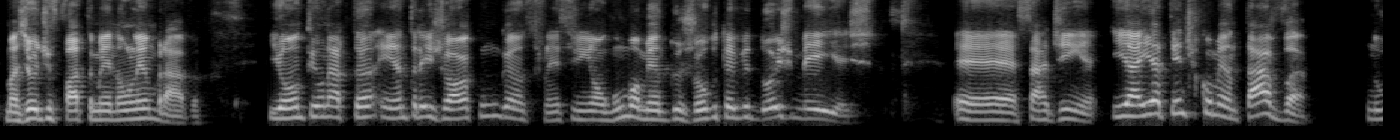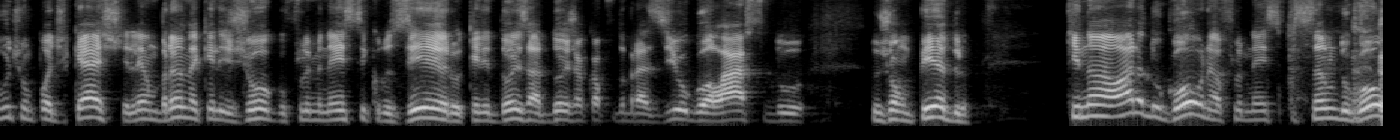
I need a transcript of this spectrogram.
mas eu de fato também não lembrava. E ontem o Natan entra e joga com o Ganso. Fluminense, em algum momento do jogo, teve dois meias. É, Sardinha. E aí até a gente comentava no último podcast, lembrando aquele jogo Fluminense Cruzeiro, aquele 2 a 2 da Copa do Brasil, o golaço do, do João Pedro, que na hora do gol, né, o Fluminense precisando do gol,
